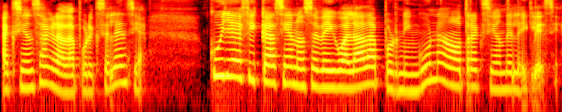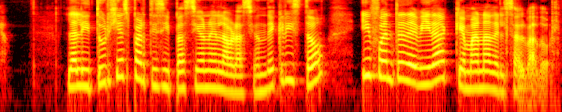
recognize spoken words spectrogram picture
acción sagrada por excelencia, cuya eficacia no se ve igualada por ninguna otra acción de la Iglesia. La liturgia es participación en la oración de Cristo y fuente de vida que emana del Salvador.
